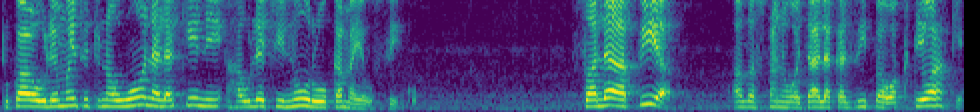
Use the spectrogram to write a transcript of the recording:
tukawa ule mwezi tunauona, lakini hauleti nuru kama ya usiku. Sala pia Allah subhanahu wa ta'ala kazipa wakati wake.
